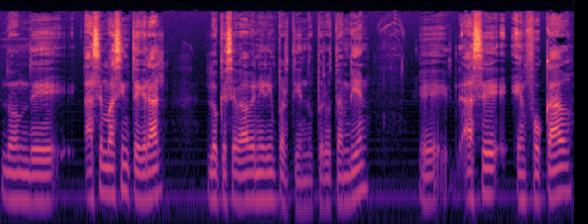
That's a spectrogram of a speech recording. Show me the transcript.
donde hace más integral lo que se va a venir impartiendo, pero también eh, hace enfocado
